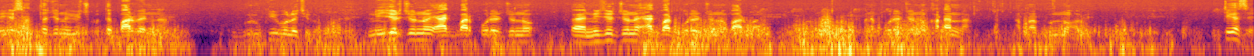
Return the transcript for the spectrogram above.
নিজের স্বার্থের জন্য ইউজ করতে পারবেন না। গুরু কি বলেছিল? নিজের জন্য একবার পরের জন্য নিজের জন্য একবার পরের জন্য বারবার। মানে পরের জন্য খাটান না, আপনার পূর্ণ হবে। ঠিক আছে?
